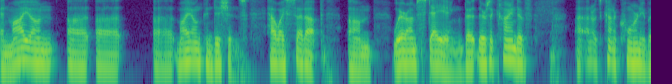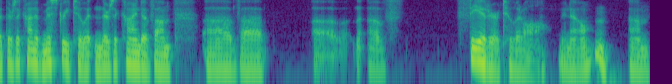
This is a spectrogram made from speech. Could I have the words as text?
and my own uh, uh, uh, my own conditions, how I set up, um, where I'm staying. There, there's a kind of I know, it's kind of corny, but there's a kind of mystery to it, and there's a kind of um, of uh, uh, of theater to it all. You know, Hmm. um,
